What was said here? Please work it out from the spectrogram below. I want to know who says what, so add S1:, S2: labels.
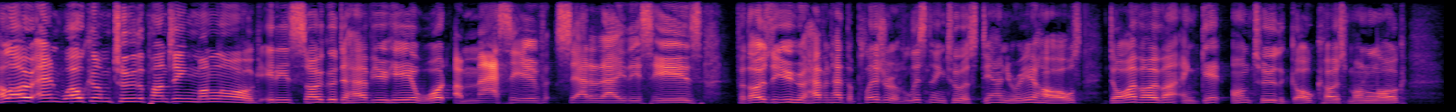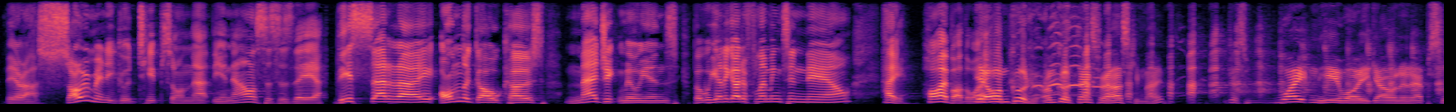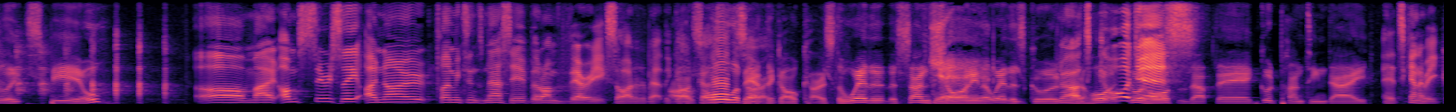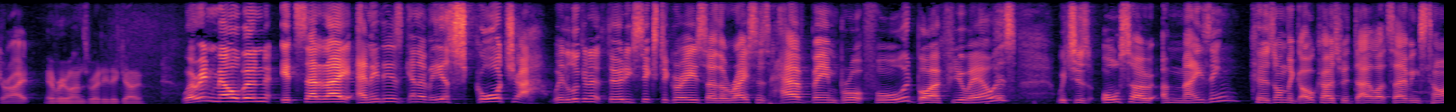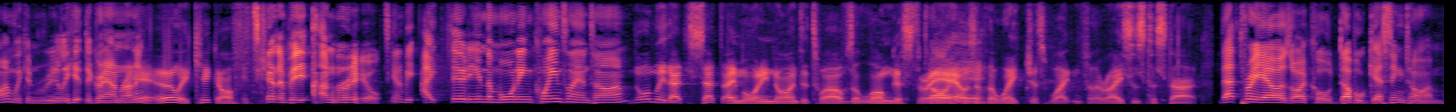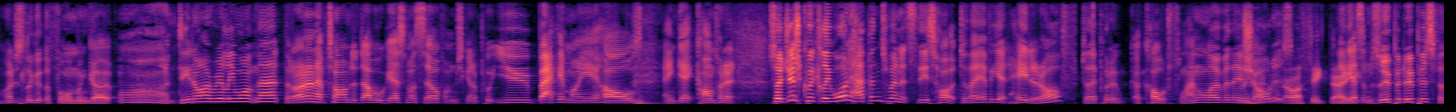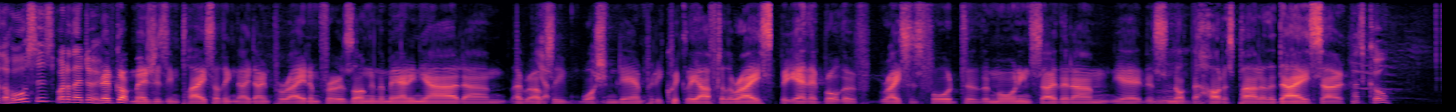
S1: Hello and welcome to the punting monologue. It is so good to have you here. What a massive Saturday this is. For those of you who haven't had the pleasure of listening to us down your ear holes, dive over and get onto the Gold Coast monologue. There are so many good tips on that. The analysis is there. This Saturday on the Gold Coast, Magic Millions. But we're going to go to Flemington now. Hey, hi, by the way.
S2: Yeah, I'm good. I'm good. Thanks for asking, mate. Just waiting here while you go on an absolute spiel.
S1: Oh, mate, I'm seriously. I know Flemington's massive, but I'm very excited about the
S2: Oh,
S1: Gold
S2: it's
S1: Coast.
S2: all
S1: I'm
S2: about
S1: sorry.
S2: the Gold Coast. The weather, the sun's
S1: Yeah.
S2: shining, the weather's good.
S1: Oh,
S2: the
S1: it's
S2: Good horses up there. Good punting day.
S1: It's going to be great.
S2: Everyone's ready to go.
S1: We're in Melbourne. It's Saturday, and it is going to be a scorcher. We're looking at 36 degrees, so the races have been brought forward by a few hours, which is also amazing because on the Gold Coast with daylight savings time, we can really hit the ground running.
S2: Yeah, early kickoff.
S1: It's going to be unreal. It's going to be 8:30 in the morning Queensland time.
S2: Normally that Saturday morning nine to twelve is the longest three
S1: Oh,
S2: hours
S1: yeah.
S2: of the week, just waiting for the races to start.
S1: That three hours I call double guessing time. I just look at the form and go, oh, did I really want that? But I don't have time to double guess myself. I'm just going to put you back in my ear holes and get confident. So, just quickly, what happens when it's this hot? Do they ever get heated off? Do they put a, a cold flannel over their shoulders?
S2: Oh, I think
S1: they
S2: they,
S1: get some super dupers for the horses? What do they do?
S2: they've got measures in place. I think they don't parade them for as long in the mounting yard. Um, they obviously wash them down pretty quickly after the race. But yeah, they've brought the races forward to the morning so that um, yeah, it's
S1: Mm.
S2: not the hottest part of the day. So
S1: That's cool.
